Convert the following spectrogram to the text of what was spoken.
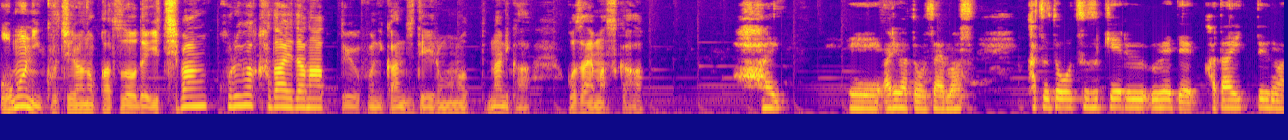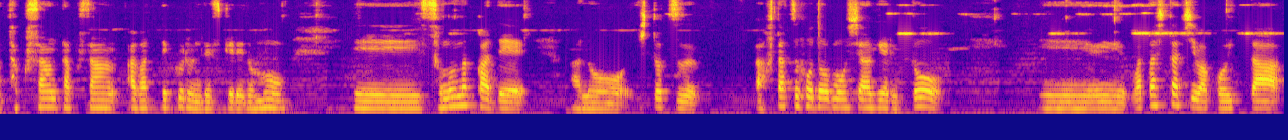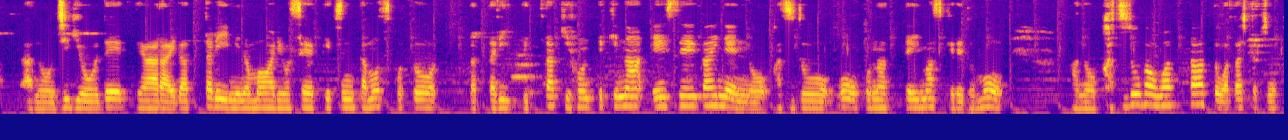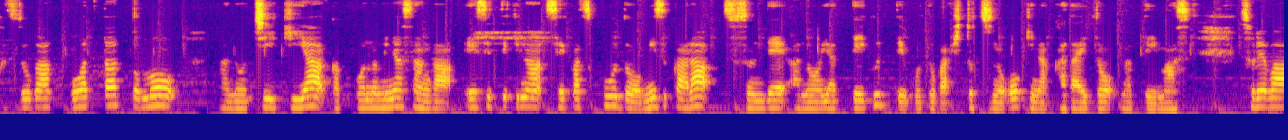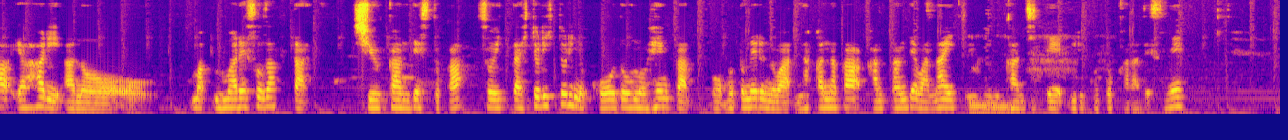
主にこちらの活動で一番これは課題だなっていうふうに感じているものって何かございますか？はい。えー、ありがとうございます。活動を続ける上で課題っていうのはたくさんたくさん上がってくるんですけれども、えー、その中で、あの、一つ、二つほど申し上げると、えー、私たちはこういったあの、事業で手洗いだったり、身の回りを清潔に保つことだったりといった基本的な衛生概念の活動を行っていますけれども、あの、活動が終わった後、私たちの活動が終わった後も、あの、地域や学校の皆さんが衛生的な生活行動を自ら進んで、あの、やっていくっていうことが一つの大きな課題となっています。それは、やはり、あの、ま生まれ育った習慣ですとか、そういった一人一人の行動の変化を求めるのはなかなか簡単ではないというふうに感じていることからですね。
